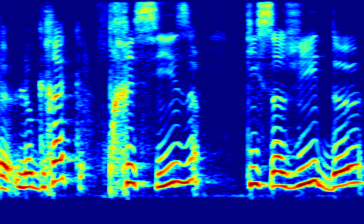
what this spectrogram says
Euh, le grec précise qu'il s'agit de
